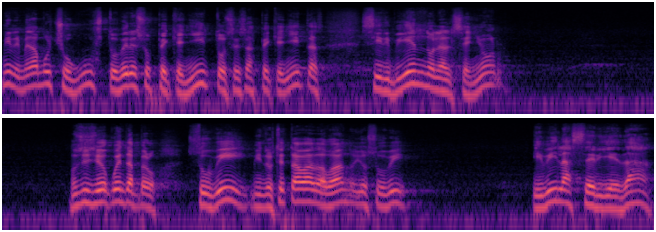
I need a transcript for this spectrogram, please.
Mire, me da mucho gusto ver esos pequeñitos, esas pequeñitas sirviéndole al Señor. No sé si se dio cuenta, pero subí, mientras usted estaba adorando, yo subí y vi la seriedad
